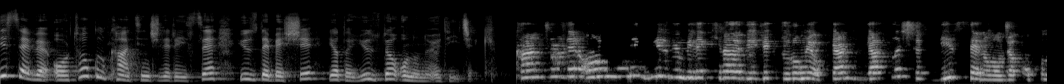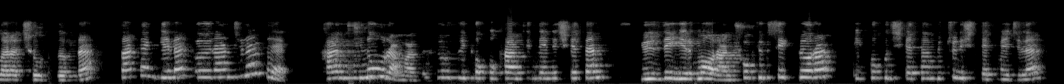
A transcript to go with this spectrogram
lise ve ortaokul kantincileri öğrencileri ise %5'i ya da %10'unu ödeyecek. Kantinlerin 10 günde bir gün bile kira ödeyecek durumu yok. Yani yaklaşık bir sene olacak okullar açıldığında. Zaten gelen öğrenciler de kantine uğramadı. İlkokul kantinlerini işleten %20 oran çok yüksek bir oran. İlkokul işleten bütün işletmeciler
